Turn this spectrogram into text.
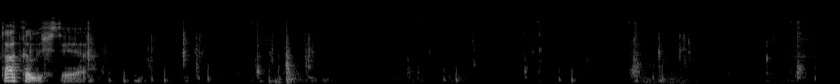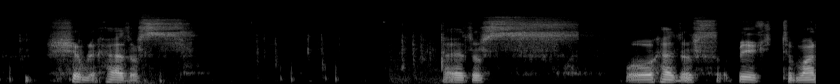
Takıl işte ya. Şimdi headers. Headers. Bu headers büyük ihtimal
